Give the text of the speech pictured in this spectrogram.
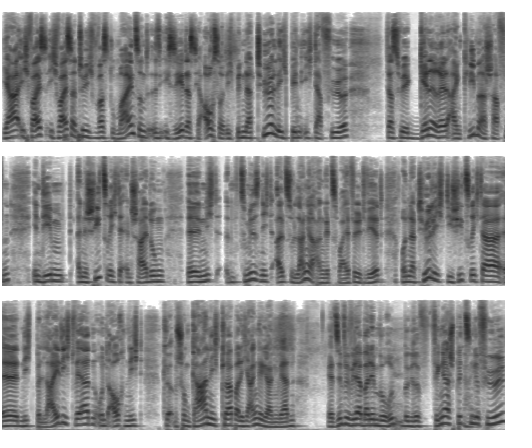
Ja, ich weiß, ich weiß natürlich, was du meinst und ich sehe das ja auch so. Und ich bin natürlich bin ich dafür, dass wir generell ein Klima schaffen, in dem eine Schiedsrichterentscheidung äh, nicht, zumindest nicht allzu lange angezweifelt wird und natürlich die Schiedsrichter äh, nicht beleidigt werden und auch nicht schon gar nicht körperlich angegangen werden. Jetzt sind wir wieder bei dem berühmten Begriff Fingerspitzengefühl,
